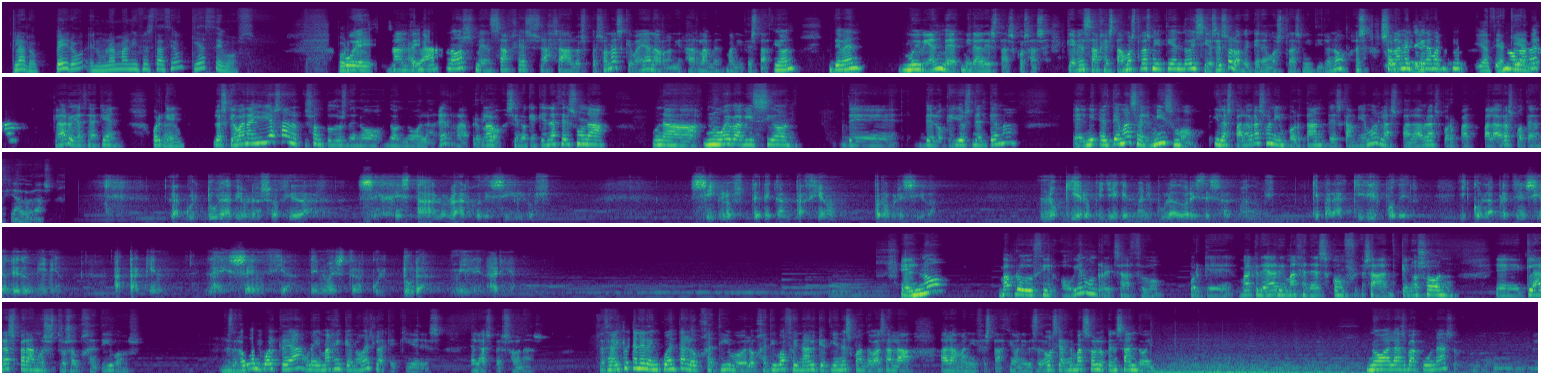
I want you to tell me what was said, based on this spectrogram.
Claro, pero en una manifestación, ¿qué hacemos? Pues Porque hay plantearnos mensajes o sea, a las personas que vayan a organizar la manifestación, deben muy bien mirar estas cosas. ¿Qué mensaje estamos transmitiendo y si es eso lo que queremos transmitir o no? ¿Es claro, solamente ¿y queremos decir y hacia no la quién? guerra? Claro, ¿y hacia quién? Porque Claro. los que van allí ya son, son todos de no, de no a la guerra, pero claro, si lo que quieren hacer es una, una nueva visión de, de lo que ellos, del tema, el, tema es el mismo y las palabras son importantes. Cambiemos las palabras por pa- palabras potenciadoras. La cultura de una sociedad se gesta a lo largo de siglos, siglos de decantación progresiva. No quiero que lleguen manipuladores desalmados que para adquirir poder y con la pretensión de dominio ataquen la esencia de nuestra cultura milenaria. El no va a producir o bien un rechazo, porque va a crear imágenes o sea, que no son eh, claras para nuestros objetivos. Desde Ujú. luego, igual crea una imagen que no es la que quieres en las personas. Entonces hay que tener en cuenta el objetivo, el objetivo final que tienes cuando vas a la, a la manifestación. Y desde luego, si alguien va solo pensando en no a las vacunas, mm,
